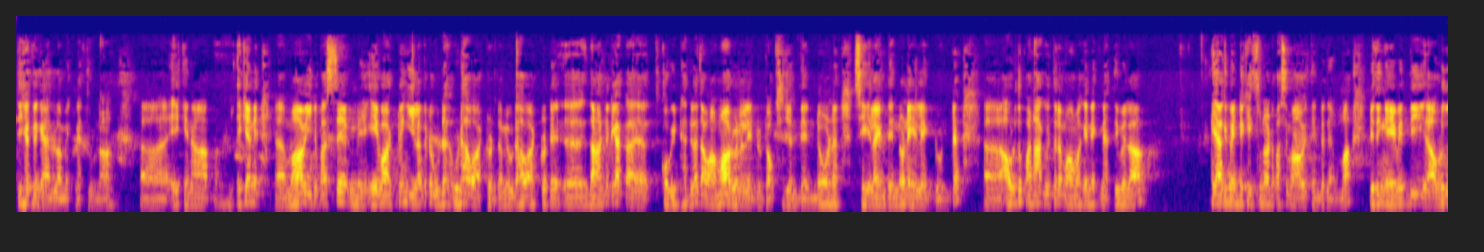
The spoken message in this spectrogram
තිහක ගෑනු ළමෙක් නැති වුණා ඒ කෙනා ඒ කියන්නේ මාව ඊට පස්සේ මේ ඒ වාට්ටුවෙන් ඊළඟට උඩ උඩ වාට්ටුවට තමයි උඩ වාට්ටුවට දාන්න ටිකක් කොවිඩ් හැදිලා තව අමාරු වෙන ලෙඩුන්ට ඔක්සිජන් දෙන්න ඕන සේලයින් දෙන්න ඕන ඒ ලෙඩුන්ට අවුරුදු 50ක විතර මාමා කෙනෙක් නැති වෙලා එයාගේ බෙඩ් එක හිස්සුනාට පස්සේ මාව එතෙන්ට දැම්මා. ඉතින් ඒ වෙද්දි අවුරුදු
